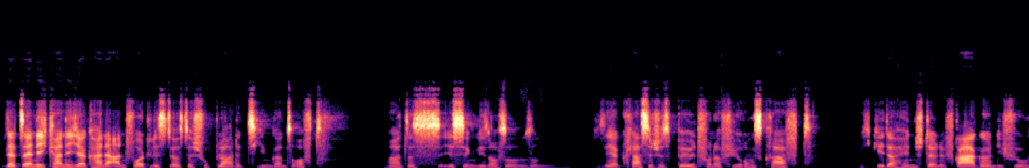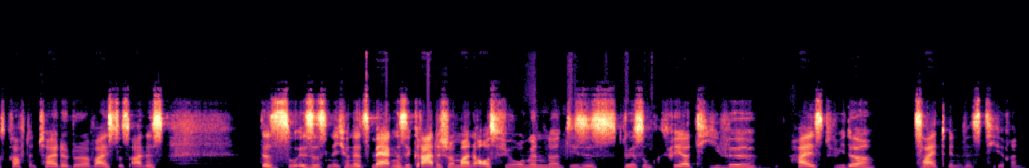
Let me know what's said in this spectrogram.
letztendlich kann ich ja keine Antwortliste aus der Schublade ziehen, ganz oft. Ja, das ist irgendwie noch so, so ein sehr klassisches Bild von der Führungskraft. Ich gehe da hin, stelle eine Frage und die Führungskraft entscheidet oder weiß das alles. Das, so ist es nicht. Und jetzt merken Sie gerade schon meine Ausführungen, ne, dieses Lösungskreative heißt wieder Zeit investieren.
